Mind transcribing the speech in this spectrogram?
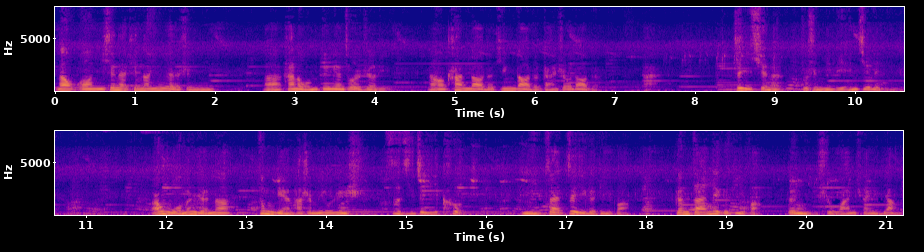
那我你现在听到音乐的声音，啊，看到我们对面坐在这里，然后看到的、听到的、感受到的，啊，这一切呢，就是你连接的因缘。而我们人呢，重点他是没有认识自己这一刻，你在这一个地方，跟在那个地方的你是完全一样的，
